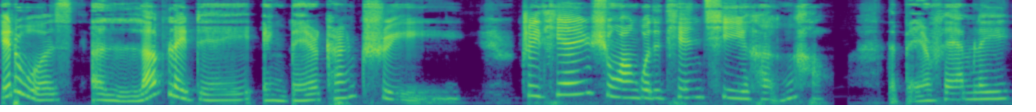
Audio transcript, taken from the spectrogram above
It was a lovely day in Bear Country。这一天，熊王国的天气很好。The bear family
